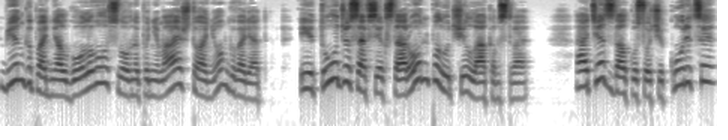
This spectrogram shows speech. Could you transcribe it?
Бинго поднял голову, словно понимая, что о нем говорят, и тут же со всех сторон получил лакомство. Отец дал кусочек курицы,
